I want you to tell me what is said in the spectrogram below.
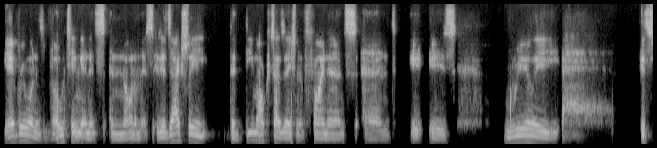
Everyone is voting and it's anonymous. It is actually the democratization of finance, and it is really it's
